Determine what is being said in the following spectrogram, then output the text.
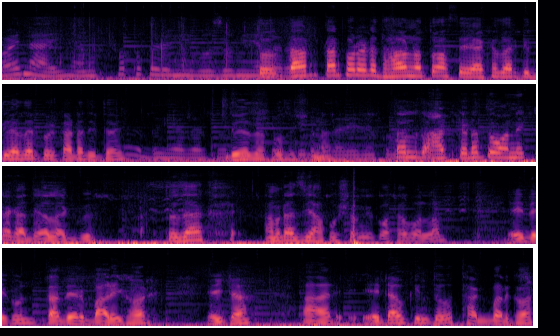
হয় নাই আমি কত করে নিব জমি তো তার তারপর একটা ধারণা তো আছে এক হাজার কি দুই হাজার করে কাটা দিতে হয়? দুই হাজার দুই হাজার পঁচিশশো না? তিন হাজার এরকম। তাহলে তো আট কাটা তো অনেক টাকা দেওয়া লাগবে। তো যাক আমরা যে আপুর সঙ্গে কথা বললাম এই দেখুন তাদের বাড়ি ঘর এইটা আর এটাও কিন্তু থাকবার ঘর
